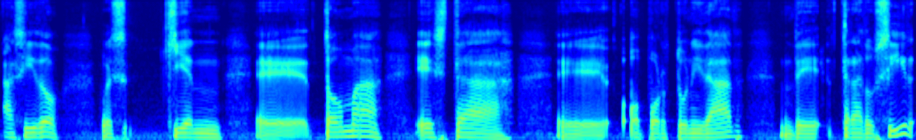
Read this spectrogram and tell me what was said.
ha sido, pues, quien eh, toma esta eh, oportunidad de traducir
